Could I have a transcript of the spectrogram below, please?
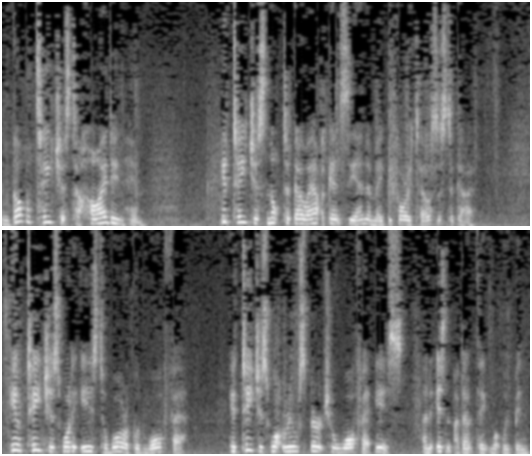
And God will teach us to hide in Him. He'll teach us not to go out against the enemy before He tells us to go. He'll teach us what it is to war a good warfare. He'll teach us what real spiritual warfare is. And it isn't, I don't think, what we've been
